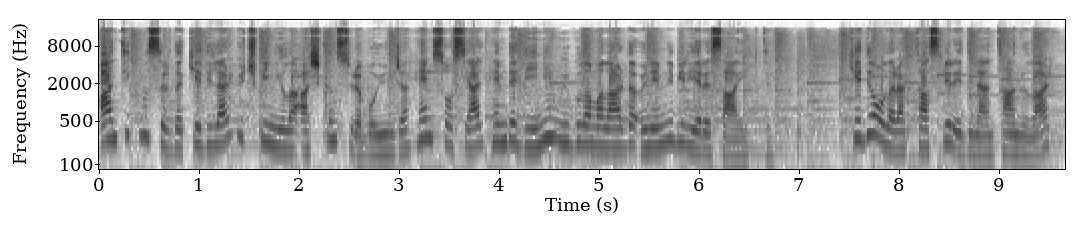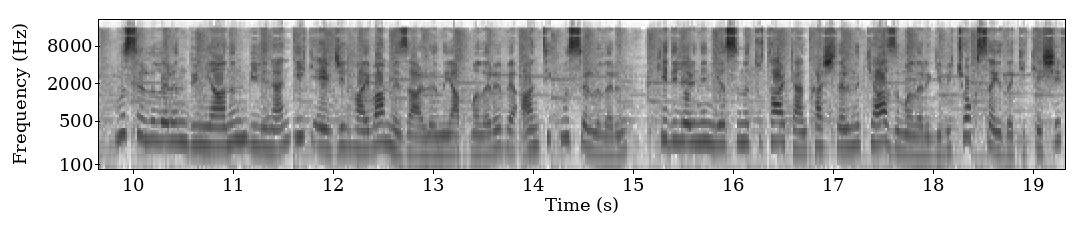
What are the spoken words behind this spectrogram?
Antik Mısır'da kediler 3000 yıla aşkın süre boyunca hem sosyal hem de dini uygulamalarda önemli bir yere sahipti. Kedi olarak tasvir edilen tanrılar, Mısırlıların dünyanın bilinen ilk evcil hayvan mezarlığını yapmaları ve antik Mısırlıların kedilerinin yasını tutarken kaşlarını kazımaları gibi çok sayıdaki keşif,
